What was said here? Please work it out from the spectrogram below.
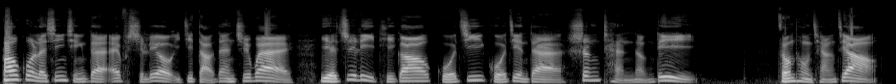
包括了新型的 F 十六以及导弹之外，也致力提高国机国建的生产能力。总统强调，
